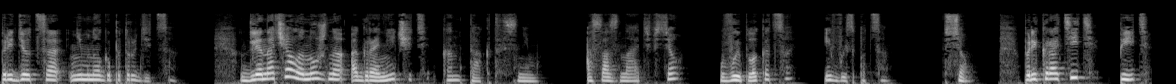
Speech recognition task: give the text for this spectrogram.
Придется немного потрудиться. Для начала нужно ограничить контакт с ним, осознать все, выплакаться и выспаться. Все. Прекратить пить,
